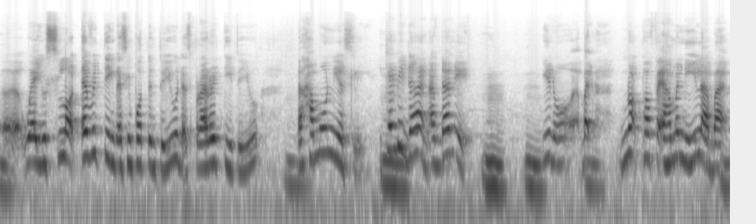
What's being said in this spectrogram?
Uh, where you slot everything that's important to you, that's priority to you, uh, harmoniously. It can be done. I've done it. You know, but not perfect harmony lah. But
